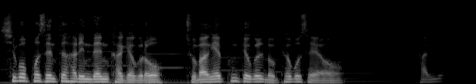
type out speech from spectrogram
15% 할인된 가격으로 주방의 품격을 높여보세요. 강력...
